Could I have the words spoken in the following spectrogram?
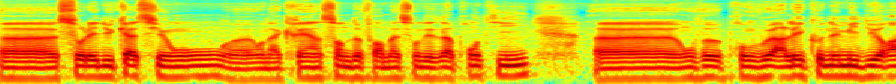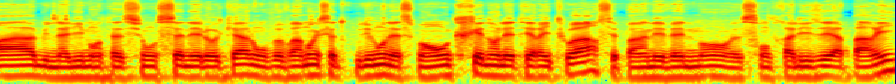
Euh, sur l'éducation, euh, on a créé un centre de formation des apprentis. Euh, on veut promouvoir l'économie durable, une alimentation saine et locale. On veut vraiment que cette Coupe du Monde soit ancrée dans les territoires. Ce n'est pas un événement centralisé à Paris.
